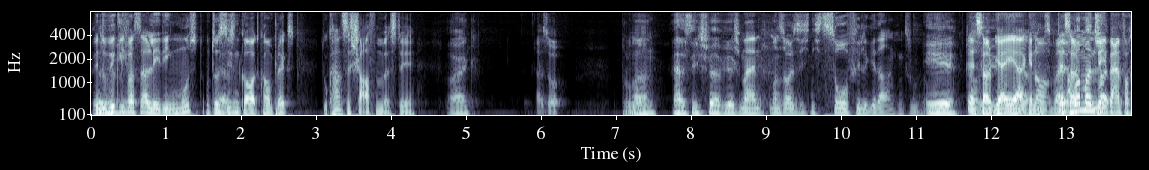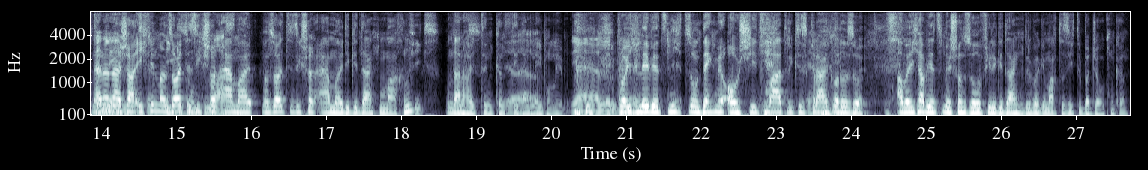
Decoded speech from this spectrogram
wenn du wirklich was erledigen musst und du hast Ja. diesen God-Komplex, du kannst es schaffen, weißt du? Arg. Also, Bruder. Mann. Also ich schwör Ich wirklich. meine, man soll sich nicht so viele Gedanken drüber. Eh. Deshalb, ja, ja, Ja, genau. Deshalb Aber man soll, lebe einfach nein, dein nein, nein, Leben. schau, ich finde, man sollte sich schon Maßen. einmal, man sollte sich schon einmal die Gedanken machen Fix. und dann Fix. halt dann kannst du Ja, dein ja. Leben leben. Ja, ja, lebe Bro, ich Leben. lebe jetzt nicht so und denke mir, oh shit, Matrix ist krank oder so. Aber ich habe jetzt mir schon so viele Gedanken drüber gemacht, dass ich drüber joken kann.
